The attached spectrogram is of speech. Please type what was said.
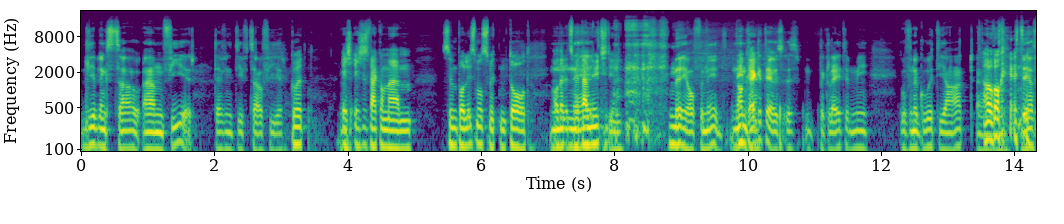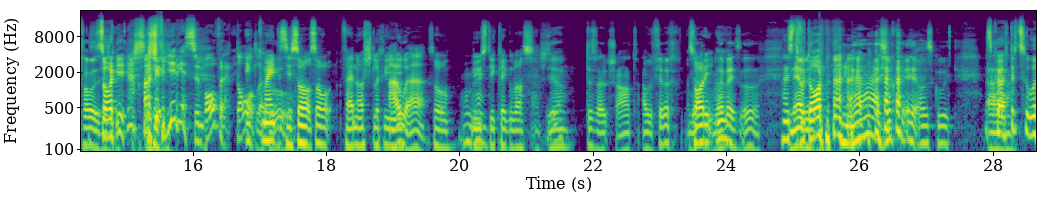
Lieblingszahl. Ähm, vier. Definitiv Zahl vier. Gut. Ist, ist es wegen dem ähm, Symbolismus mit dem Tod? Oder hat es mit dem nichts zu tun? Nein, ich hoffe nicht. Nein, im Okay. Gegenteil, es, es begleitet mich auf eine gute Art. Ähm, Oh, okay. Ja, voll, es Sorry. Ist das vier ein Symbol für den Tod? Ich meine, das sind so, so fernöstliche, Auch, ja. so Oh. Mystik, irgendwas. Ja, das wäre schade. Aber vielleicht. Sorry. Wer, wer weiß. Oh. Ist Nee, aber- verdorben? Nein, ist okay, alles gut. Das Äh, gehört dazu.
